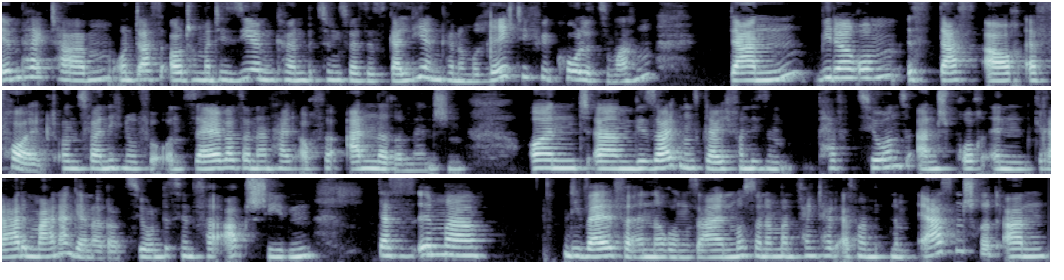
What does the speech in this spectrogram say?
Impact haben und das automatisieren können, beziehungsweise skalieren können, um richtig viel Kohle zu machen, dann wiederum ist das auch erfolgt. Und zwar nicht nur für uns selber, sondern halt auch für andere Menschen. Und ähm, wir sollten uns, glaube ich, von diesem Perfektionsanspruch in gerade meiner Generation ein bisschen verabschieden, dass es immer die Weltveränderung sein muss, sondern man fängt halt erstmal mit einem ersten Schritt an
